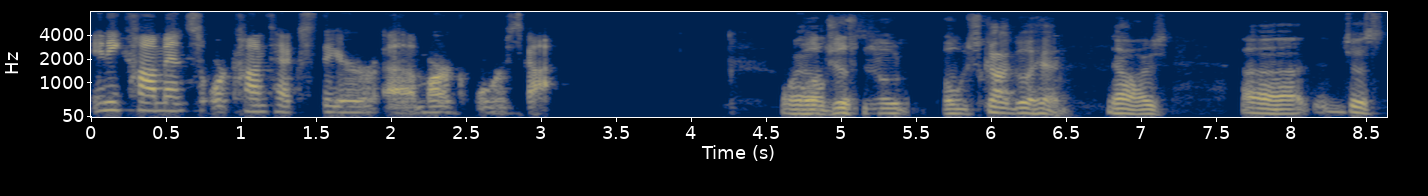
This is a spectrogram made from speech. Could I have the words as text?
Any comments or context there, uh, Mark or Scott? Well, just note, oh, Scott, go ahead. No, I was, uh, just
